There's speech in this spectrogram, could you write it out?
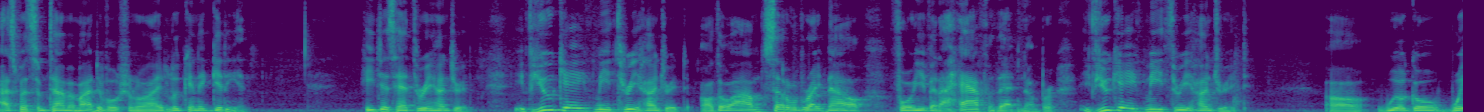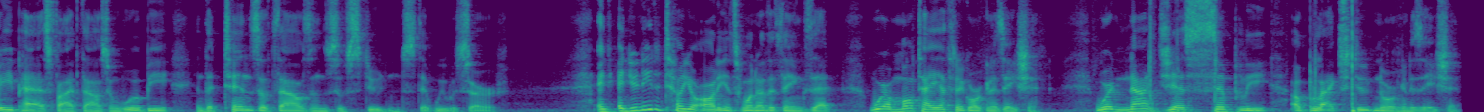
I spent some time in my devotional night looking at Gideon. He just had 300. If you gave me 300, although I'm settled right now for even a half of that number, if you gave me 300, uh, we'll go way past 5,000. We'll be in the tens of thousands of students that we would serve. And, and you need to tell your audience one other thing that we're a multi ethnic organization. We're not just simply a black student organization.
